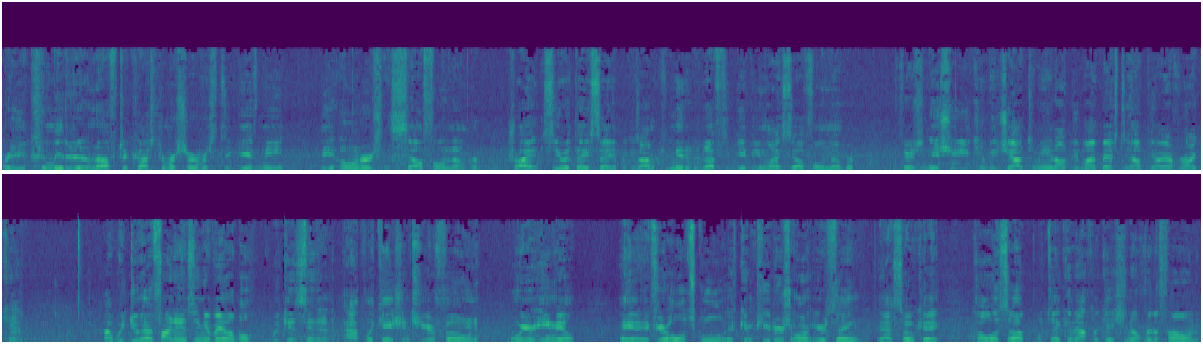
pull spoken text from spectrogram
are you committed enough to customer service to give me the owner's cell phone number? Try it, see what they say, because I'm committed enough to give you my cell phone number. If there's an issue, you can reach out to me and I'll do my best to help you however I can. Uh, we do have financing available. We can send an application to your phone or your email. And if you're old school, if computers aren't your thing, that's okay. Call us up. We'll take an application over the phone.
